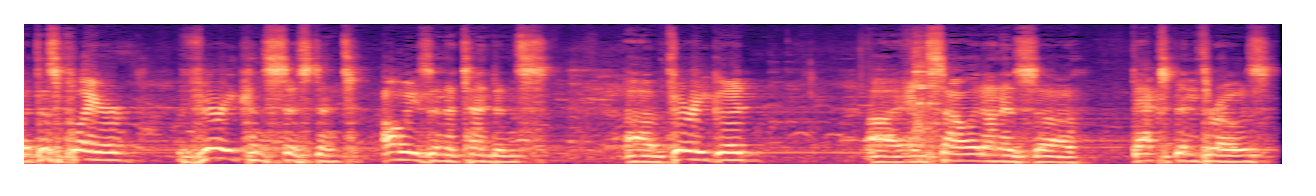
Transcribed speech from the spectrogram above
But this player, very consistent, always in attendance, uh, very good uh, and solid on his uh, backspin throws.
